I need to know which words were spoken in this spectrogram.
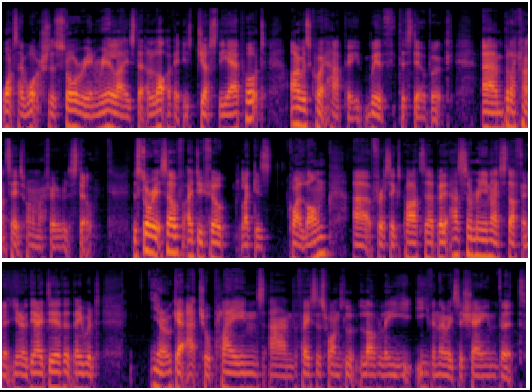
once I watched the story and realised that a lot of it is just the airport, I was quite happy with the steelbook. Um, but I can't say it's one of my favourites still. The story itself, I do feel like is quite long uh, for a six-parter, but it has some really nice stuff in it. You know, the idea that they would, you know, get actual planes and the faceless ones look lovely, even though it's a shame that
